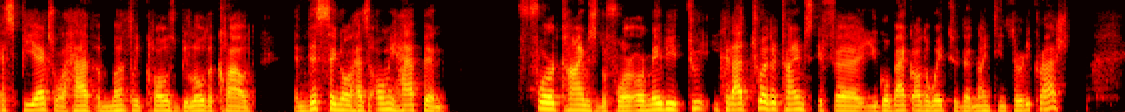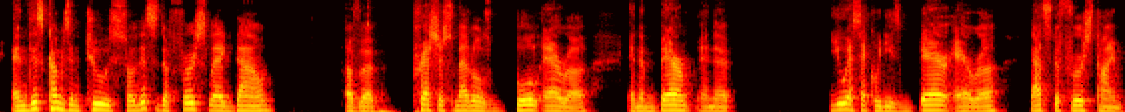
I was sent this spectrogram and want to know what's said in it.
SPX will have a monthly close below the cloud. And this signal has only happened four times before, or maybe two. You could add two other times if uh, you go back all the way to the 1930 crash. And this comes in twos. So this is the first leg down of a precious metals bull era and a bear and a US equities bear era. That's the first time.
